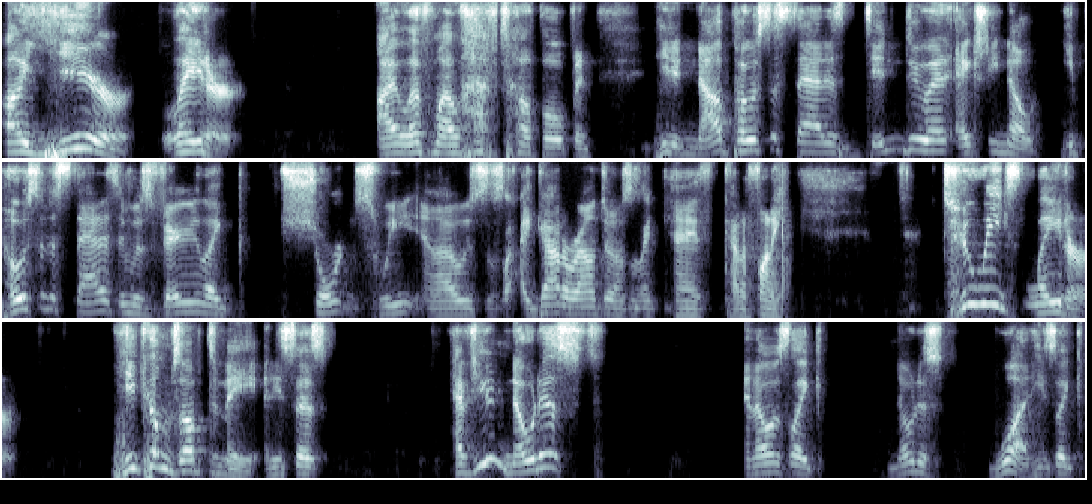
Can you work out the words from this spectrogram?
A year later, I left my laptop open. He did not post a status, didn't do it. Actually, no, he posted a status. It was very like short and sweet, and I was just like, I got around to it. I was like, hey, kind of funny. Two weeks later, he comes up to me and he says, "Have you noticed?" And I was like, "Noticed what?" He's like,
